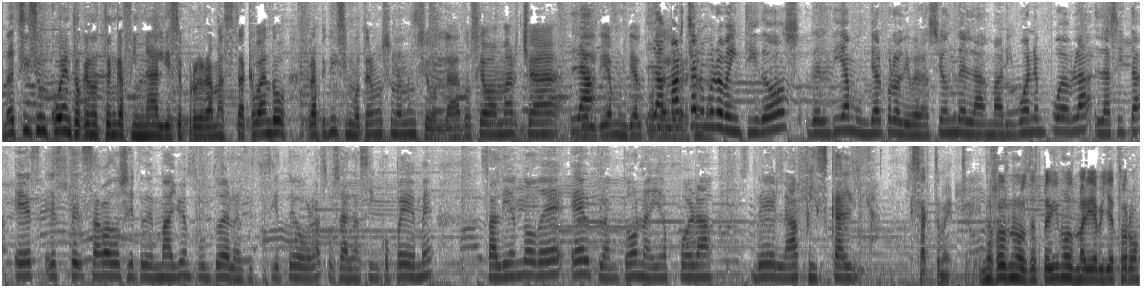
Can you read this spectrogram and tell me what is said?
No existe un cuento que no tenga final y este programa se está acabando rapidísimo. Tenemos un anuncio, la doceava marcha La, del Día Mundial por la la, marcha Liberación. número 22 del Día Mundial por la Liberación de la Marihuana en Puebla. La cita es este sábado 7 de mayo en punto de las 17 horas, o sea, a las 5 pm, saliendo de el plantón ahí afuera de la Fiscalía. Exactamente. Nosotros nos despedimos, María Villatoro.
